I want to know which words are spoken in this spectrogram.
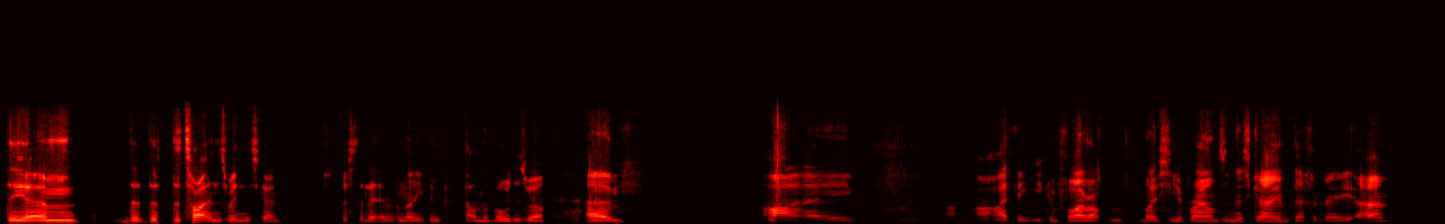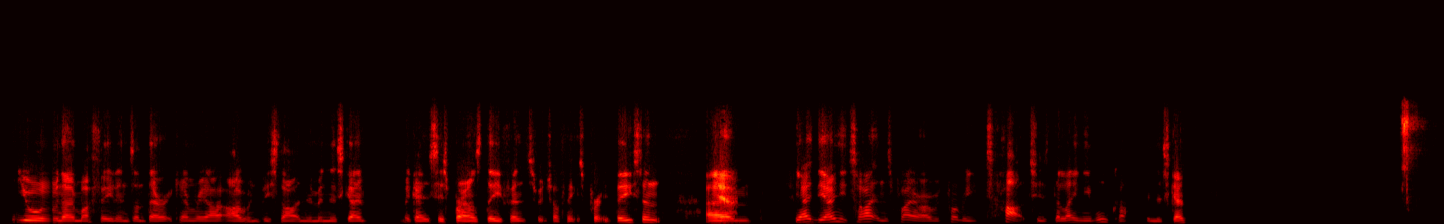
The um the, the the Titans win this game. Just to let everyone know, you can put that on the board as well. Um, I I think you can fire up most of your Browns in this game. Definitely. Um, you all know my feelings on Derrick Henry. I, I wouldn't be starting him in this game against this Browns defense, which I think is pretty decent. Um, yeah, the only Titans player I would probably touch is Delanie Walker in this game.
